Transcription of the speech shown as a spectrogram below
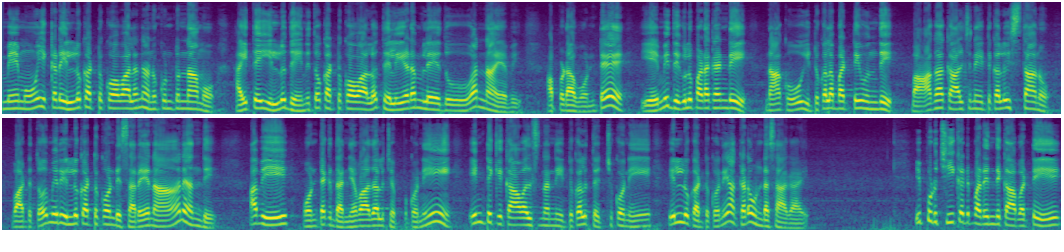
మేము ఇక్కడ ఇల్లు కట్టుకోవాలని అనుకుంటున్నాము. అయితే ఇల్లు దేనితో కట్టుకోవాలో తెలియడం లేదు అన్నాయవి అప్పుడు ఆ వంటే ఏమీ దిగులు పడకండి. నాకు ఇటుకల బట్టి ఉంది. బాగా కాల్చిన ఇటుకలు ఇస్తాను. వాటితో మీరు ఇల్లు కట్టుకోండి సరేనా? అని అంది. అవి ఒంటెకి ధన్యవాదాలు చెప్పుకొని ఇంటికి కావలసినన్ని ఇటుకలు తెచ్చుకొని ఇల్లు కట్టుకొని అక్కడ ఉండసాగాయి. ఇప్పుడు చీకటి పడింది కాబట్టి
